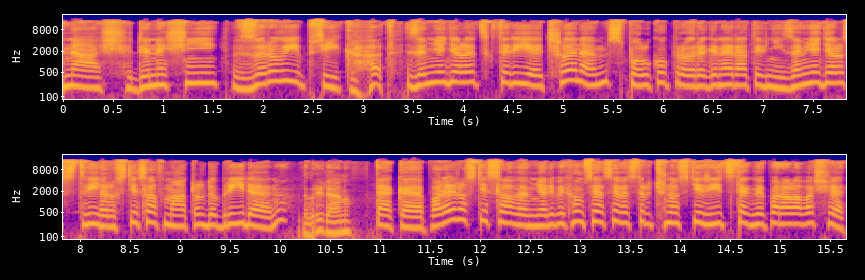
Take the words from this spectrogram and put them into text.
náš dnešní vzorový příklad. Zemědělec, který je členem Spolku pro regenerativní zemědělství. Rostislav Mátl, dobrý den. Dobrý den. Tak eh, pane Rostislave, měli bychom si asi ve stručnosti říct, jak vypadala vaše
